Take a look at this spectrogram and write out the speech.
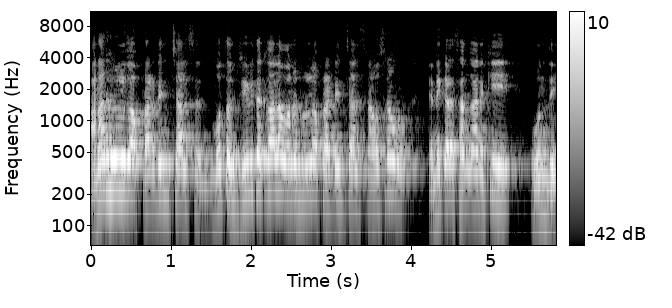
అనర్హులుగా ప్రకటించాల్సిన మొత్తం జీవితకాలం అనర్హులుగా ప్రకటించాల్సిన అవసరం ఎన్నికల సంఘానికి ఉంది.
